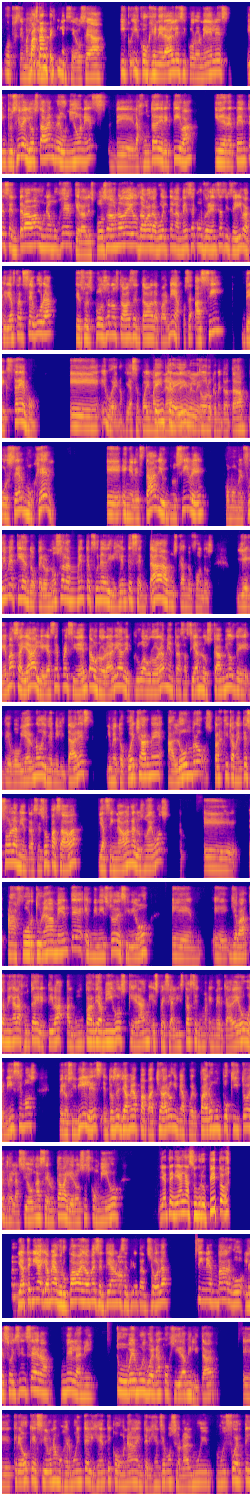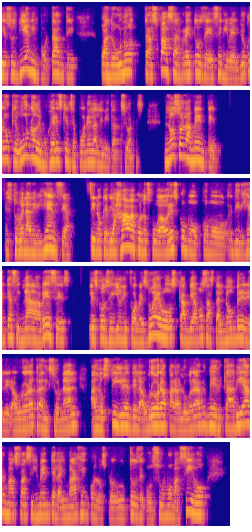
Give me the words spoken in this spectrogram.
Pues, Bastante. O sea, y, y con generales y coroneles, inclusive yo estaba en reuniones de la junta directiva y de repente se entraba una mujer que era la esposa de uno de ellos, daba la vuelta en la mesa de conferencias y se iba, quería estar segura que su esposo no estaba sentado a la par mía. O sea, así de extremo. Eh, y bueno, ya se puede imaginar todo lo que me trataban por ser mujer. Eh, en el estadio, inclusive, como me fui metiendo, pero no solamente fui una dirigente sentada buscando fondos, llegué más allá, llegué a ser presidenta honoraria del Club Aurora mientras hacían los cambios de, de gobierno y de militares y me tocó echarme al hombro prácticamente sola mientras eso pasaba y asignaban a los nuevos. Eh, Afortunadamente, el ministro decidió eh, eh, llevar también a la junta directiva algún par de amigos que eran especialistas en, mercadeo, buenísimos, pero civiles. Entonces ya me apapacharon y me acuerparon un poquito en relación a ser caballerosos conmigo. Ya tenían a su grupito. Ya tenía, ya me agrupaba, yo me sentía, no me sentía tan sola. Sin embargo, le soy sincera, Melanie, tuve muy buena acogida militar. Eh, creo que he sido una mujer muy inteligente y con una inteligencia emocional muy, muy fuerte y eso es bien importante cuando uno traspasa retos de ese nivel. Yo creo que uno de mujeres quien se pone las limitaciones. No solamente estuve en la dirigencia, sino que viajaba con los jugadores como, como dirigente asignada a veces, les conseguí uniformes nuevos, cambiamos hasta el nombre de la Aurora tradicional a los Tigres de la Aurora para lograr mercadear más fácilmente la imagen con los productos de consumo masivo.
